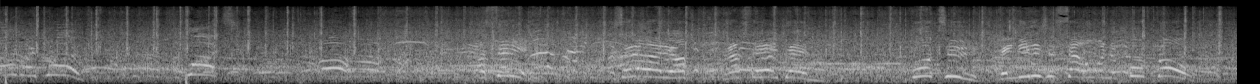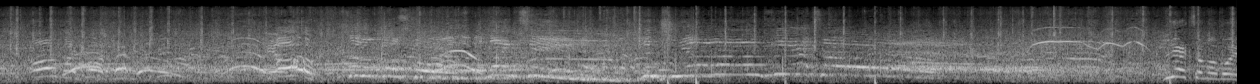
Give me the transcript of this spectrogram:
Oh my god! What? I it. I said again. 4 2. They needed to settle on the 4 my boy.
